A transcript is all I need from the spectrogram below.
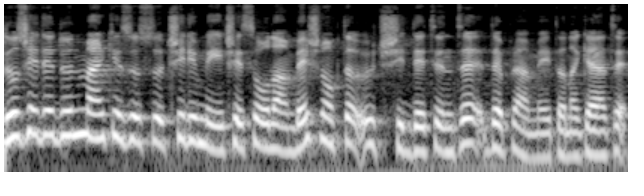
Düzce'de dün merkez üssü Çilimli ilçesi olan 5.3 şiddetinde deprem meydana geldi.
